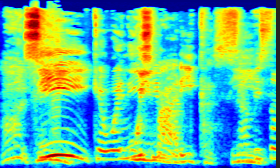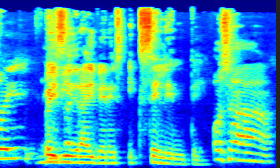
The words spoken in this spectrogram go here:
¡Ah, Sí, qué Uy, buenísima. marica, sí. ¿Se han visto Baby, Baby Driver es excelente. O sea,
